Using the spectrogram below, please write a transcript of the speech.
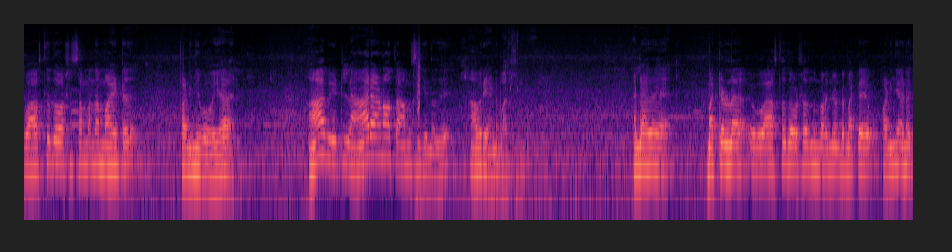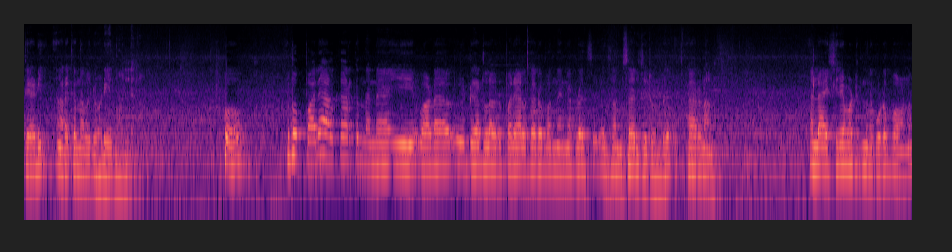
വാസ്തുദോഷ സംബന്ധമായിട്ട് പണിഞ്ഞു പോയാൽ ആ വീട്ടിൽ ആരാണോ താമസിക്കുന്നത് അവരെയാണ് ബാധിക്കുന്നത്. അല്ലാതെ മറ്റുള്ള വാസ്തുദോഷം എന്നും പറഞ്ഞുകൊണ്ട് മറ്റേ പണിഞ്ഞവനെ തേടി നടക്കുന്ന പരിപാടിയൊന്നുമില്ല. അപ്പോൾ ഇപ്പോൾ പല ആൾക്കാർക്കും തന്നെ ഈ വാട വീട്ടുകാരുള്ളവർ പല ആൾക്കാരും വന്ന് എന്നോട് സംസാരിച്ചിട്ടുണ്ട്. കാരണം നല്ല ഐശ്വര്യമായിട്ട് നിന്ന കുടുംബമാണ്.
